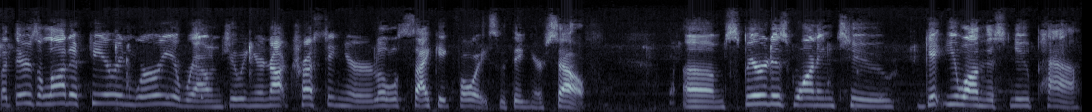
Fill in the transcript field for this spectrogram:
but there's a lot of fear and worry around you, and you're not trusting your little psychic voice within yourself. Um, Spirit is wanting to get you on this new path.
